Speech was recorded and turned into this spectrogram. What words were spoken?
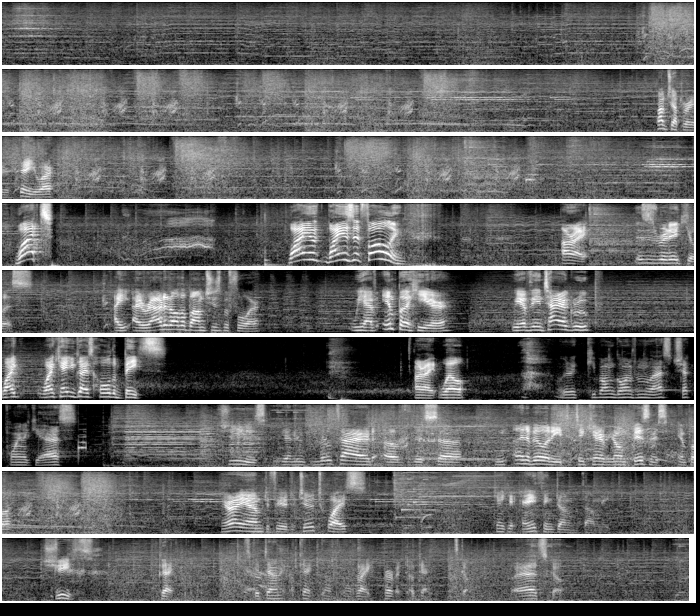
Pump operator. There you are. What? Why why is it falling? All right. This is ridiculous. I I routed all the Bombchus before. We have Impa here. We have the entire group. Why why can't you guys hold a base? All right, well, we're gonna keep on going from the last checkpoint, I guess. Jeez, getting a little tired of this uh, inability to take care of your own business, Impa. Here I am, defeated Datuna twice. Can't get anything done without me. Jeez. Okay. Get down. Okay. Oh, oh, right. Perfect. Okay. Let's go. Let's go.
